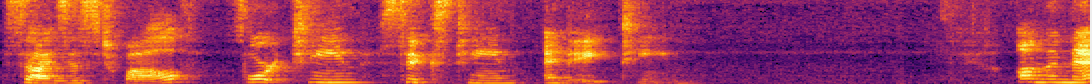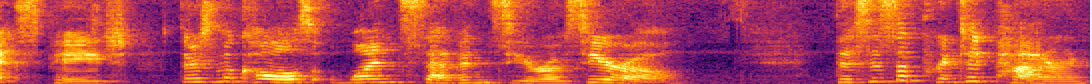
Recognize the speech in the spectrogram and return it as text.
Sizes 12, 14, 16, and 18. On the next page, there's McCall's 1700. This is a printed pattern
